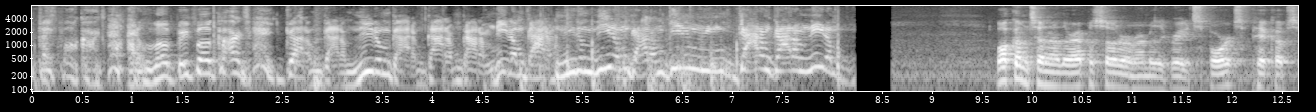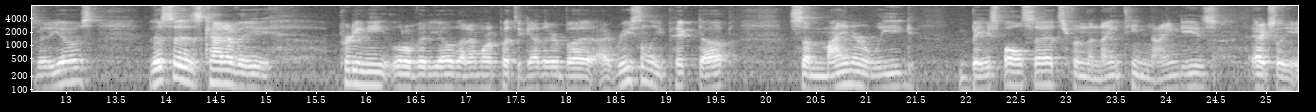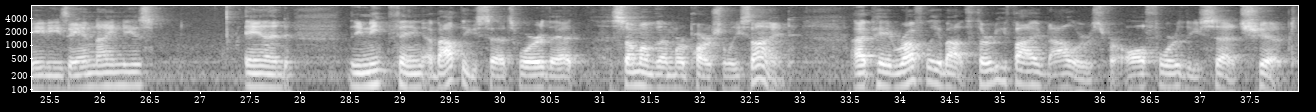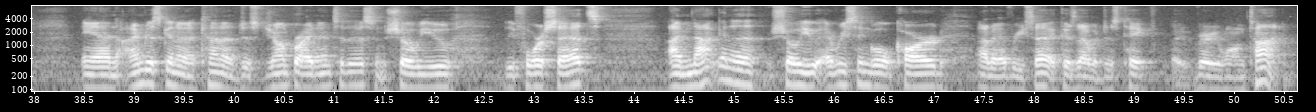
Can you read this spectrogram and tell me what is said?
I love baseball cards. Got 'em, got 'em, need 'em, got 'em, got 'em, got 'em, need 'em, got 'em, need 'em, need 'em, got 'em, get 'em, got 'em, got 'em, need 'em. Welcome to another episode of Remember the Greats Sports Pickups videos. This is kind of a pretty neat little video that I want to put together, but I recently picked up some minor league baseball sets from the 1990s, actually 80s and 90s. And the unique thing about these sets were that some of them were partially signed. I paid roughly about $35 for all four of these sets shipped. And I'm just going to kind of just jump right into this and show you the four sets. I'm not going to show you every single card out of every set because that would just take a very long time.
